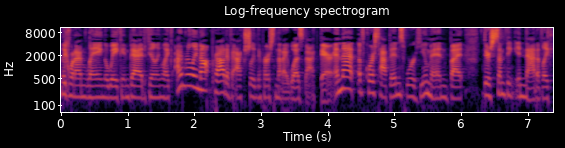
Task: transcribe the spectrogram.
like like when I'm laying awake in bed feeling like I'm really not proud of actually the person that I was back there. And that, of course, happens. We're human, but there's something in that of like,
